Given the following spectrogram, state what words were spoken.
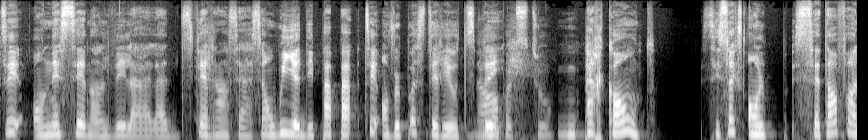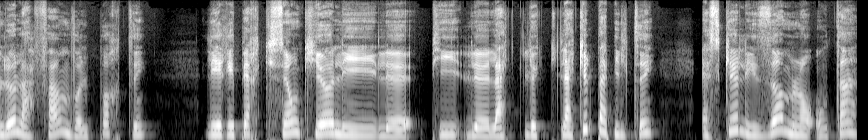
Tu sais, on essaie d'enlever la, la différenciation. Oui, il y a des papas. Tu sais, on veut pas stéréotyper. Non, pas du tout. Par contre, c'est ça que on cet enfant-là, la femme va le porter. Les répercussions qu'il y a, les, le, puis le, la, le- la culpabilité. Est-ce que les hommes l'ont autant?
